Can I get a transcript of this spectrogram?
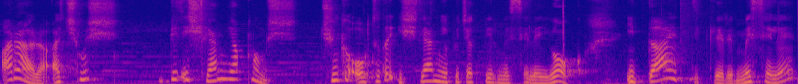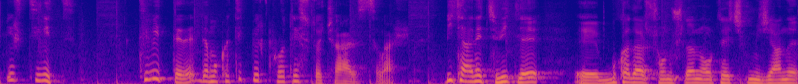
ara ara açmış, bir işlem yapmamış. Çünkü ortada işlem yapacak bir mesele yok. İddia ettikleri mesele bir tweet. Tweette de demokratik bir protesto çağrısı var. Bir tane tweetle e, bu kadar sonuçların ortaya çıkmayacağını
